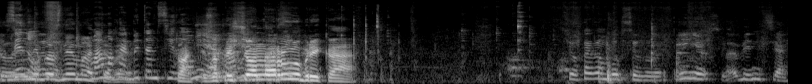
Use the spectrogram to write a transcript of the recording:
Сину, без знімати мама тебе. хай би там сіла. Так, запрещена рубрика. Все, хай вам Бог силу вертає. Він сядь.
